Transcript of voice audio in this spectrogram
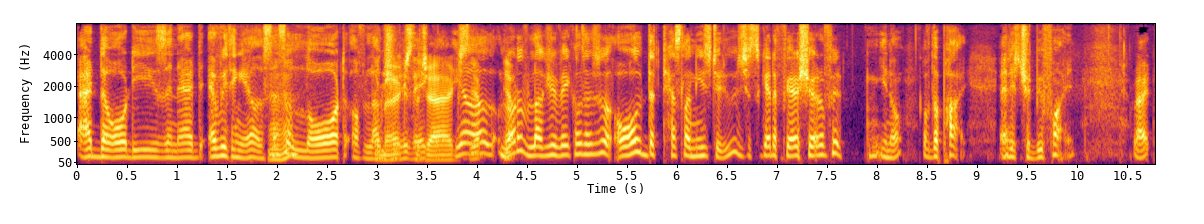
Add the Audis and add everything else. That's a lot of luxury The. Jags. Yeah, Yep, a yep. lot of luxury vehicles. as well. All that Tesla needs to do is just get a fair share of it, you know, of the pie, and it should be fine, right?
